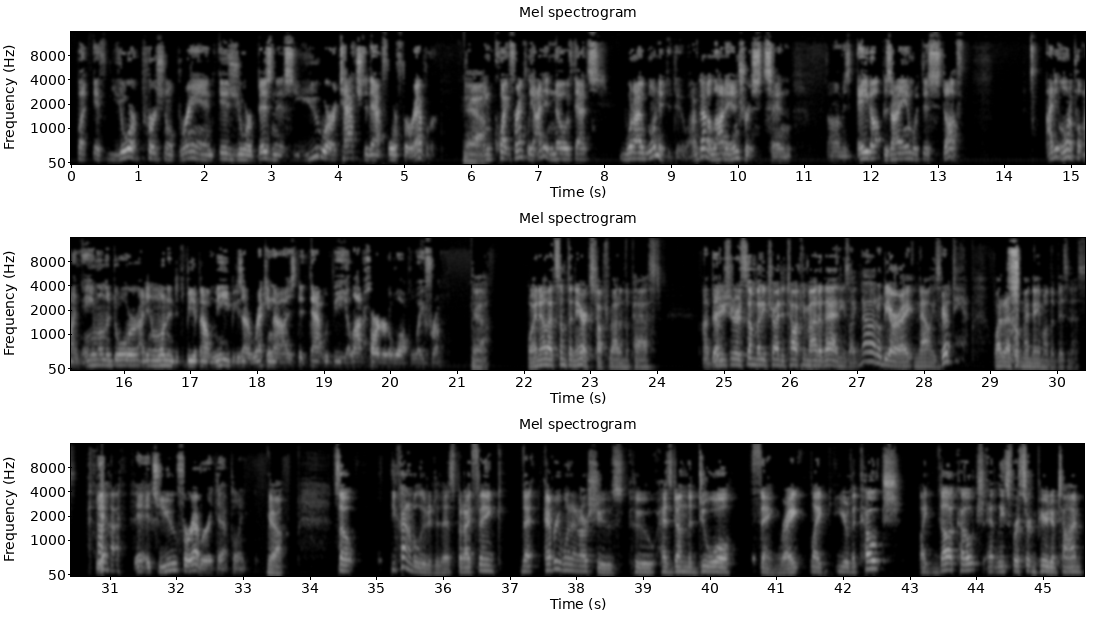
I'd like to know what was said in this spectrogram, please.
But if your personal brand is your business, you are attached to that for forever. Yeah. And quite frankly, I didn't know if that's what I wanted to do. I've got a lot of interests, and um, as ate up as I am with this stuff, I didn't want to put my name on the door. I didn't want it to be about me because I recognized that that would be a lot harder to walk away from. Yeah. Well, I know that's something Eric's talked about in the past. I bet. Pretty sure somebody tried to talk him out of that, and he's like, "No, it'll be all right." And now he's like, "Damn, why did I put my name on the business?" Yeah. Yeah, It's you forever at that point. Yeah. So you kind of alluded to this, but I think that everyone in our shoes who has done the dual thing, right? Like you're the coach, like the coach, at least for a certain period of time,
